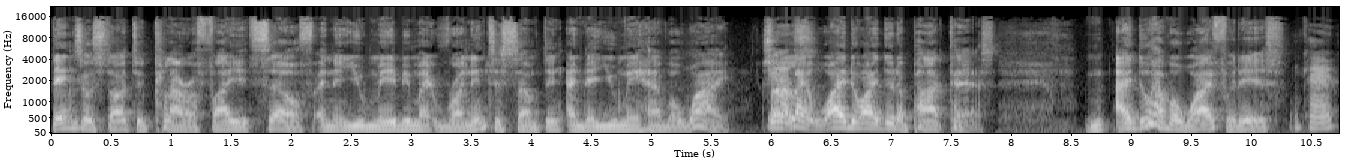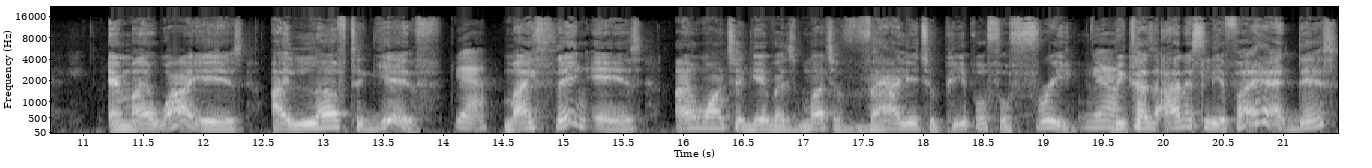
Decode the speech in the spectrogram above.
things will start to clarify itself and then you maybe might run into something and then you may have a why. Of Yes. like why do I do the podcast? I do have a why for this. Okay. And my why is I love to give. Yeah. My thing is, I want to give as much value to people for free. Yeah. Because honestly, if I had this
